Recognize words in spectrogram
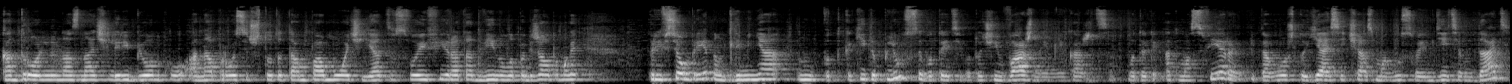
контрольную назначили ребенку, она просит что-то там помочь, я свой эфир отодвинула, побежала помогать при всем при этом для меня ну, вот какие-то плюсы вот эти вот очень важные, мне кажется, вот этой атмосферы и того, что я сейчас могу своим детям дать,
